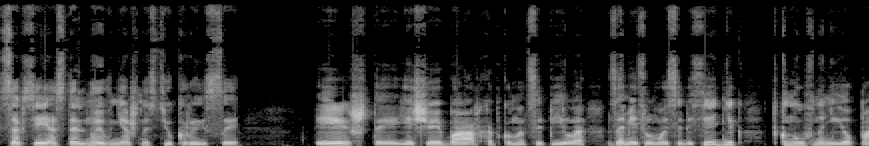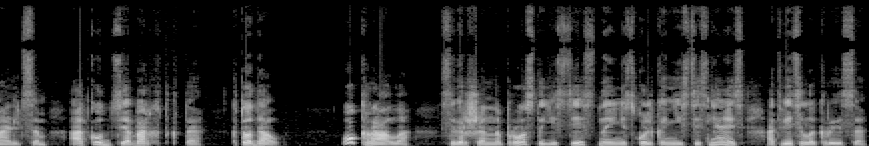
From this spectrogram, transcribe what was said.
со всей остальной внешностью крысы. Ишь ты, еще и бархатку нацепила, заметил мой собеседник, ткнув на нее пальцем. Откуда у бархатка-то? Кто дал? Украла. Совершенно просто, естественно и нисколько не стесняясь, ответила крыса.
